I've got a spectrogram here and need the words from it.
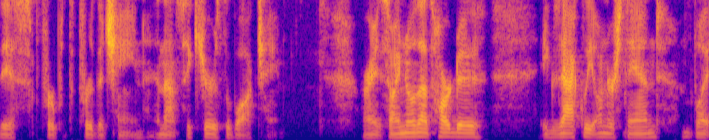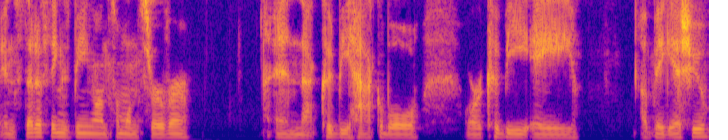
this for, for the chain, and that secures the blockchain. All right. So I know that's hard to exactly understand, but instead of things being on someone's server and that could be hackable or it could be a a big issue,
